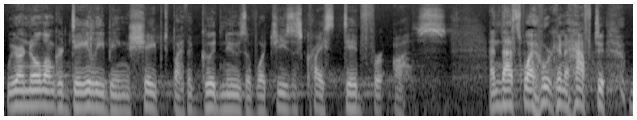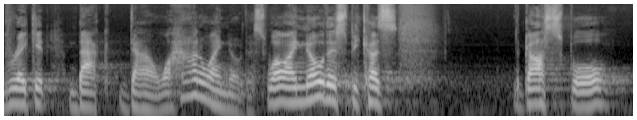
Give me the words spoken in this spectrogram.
We are no longer daily being shaped by the good news of what Jesus Christ did for us. And that's why we're going to have to break it back down. Well, how do I know this? Well, I know this because the gospel,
